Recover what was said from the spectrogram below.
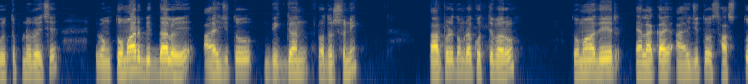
গুরুত্বপূর্ণ রয়েছে। এবং তোমার বিদ্যালয়ে আয়োজিত বিজ্ঞান প্রদর্শনী, তারপরে তোমরা করতে পারো, তোমাদের এলাকায় আয়োজিত স্বাস্থ্য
